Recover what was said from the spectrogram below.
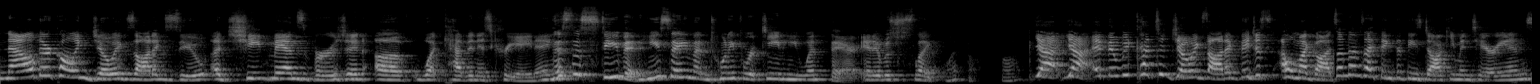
Now they're calling Joe Exotic Zoo a cheap man's version of what Kevin is creating. This is Steven. He's saying that in 2014 he went there, and it was just like, what the fuck? Yeah, yeah. And then we cut to Joe Exotic. They just, oh my God. Sometimes I think that these documentarians,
